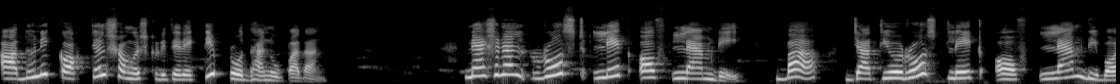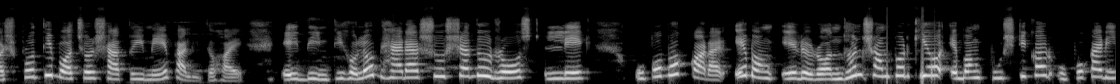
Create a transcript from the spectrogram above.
আধুনিক ককটেল সংস্কৃতির একটি প্রধান উপাদান। National roast leg of lamb day বা জাতীয় রোস্ট লেক অফ ল্যাম দিবস প্রতি বছর সাতই মে পালিত হয়। এই দিনটি হলো ভেড়ার সুস্বাদু রোস্ট লেক উপভোগ করার এবং এর রন্ধন সম্পর্কীয় এবং পুষ্টিকর উপকারী,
